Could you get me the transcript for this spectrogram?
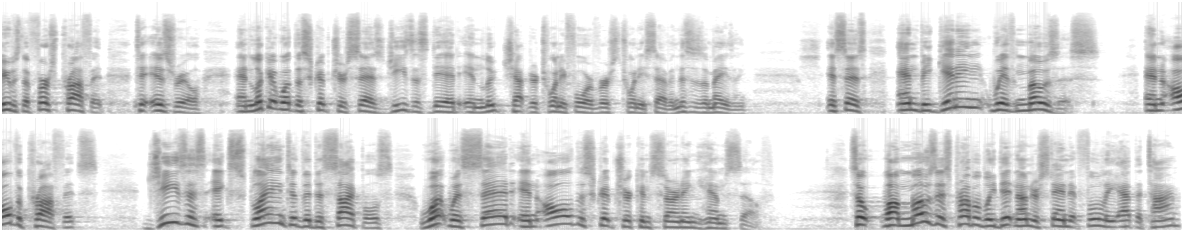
He was the first prophet to Israel. And look at what the scripture says Jesus did in Luke chapter 24, verse 27. This is amazing. It says, And beginning with Moses and all the prophets, Jesus explained to the disciples what was said in all the scripture concerning himself. So while Moses probably didn't understand it fully at the time,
